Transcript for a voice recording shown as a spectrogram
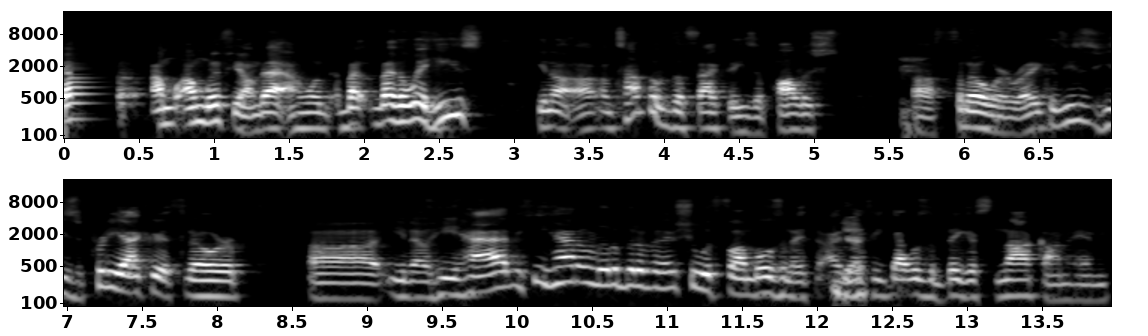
Yeah, I'm, I'm with you on that. I'm with, by, by the way, he's you know on top of the fact that he's a polished uh, thrower, right? Because he's he's a pretty accurate thrower. Uh, you know, he had he had a little bit of an issue with fumbles, and I, th- yeah. I think that was the biggest knock on him.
